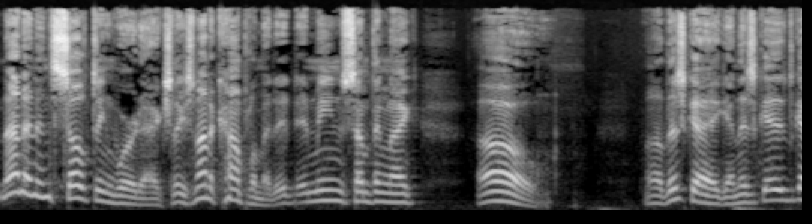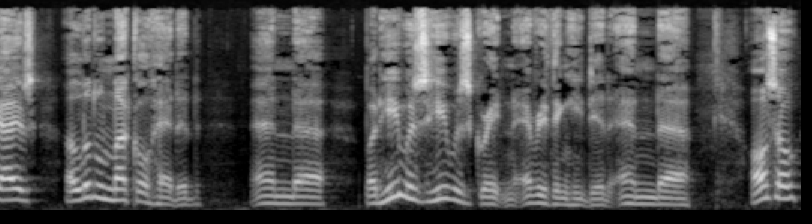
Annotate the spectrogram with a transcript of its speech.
not an insulting word actually. It's not a compliment. It, it means something like, oh, well, this guy again. This, guy, this guy's a little knuckleheaded, and uh, but he was he was great in everything he did, and uh, also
